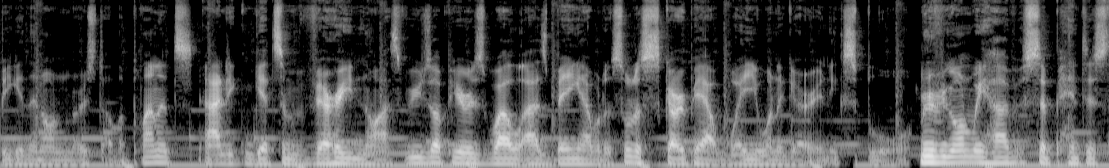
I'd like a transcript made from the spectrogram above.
bigger than on most other planets. And you can get some very nice views up here as well as being able to sort of scope out where you want to go and explore. Moving on, we have Serpentis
